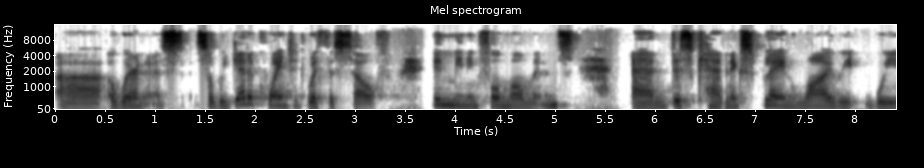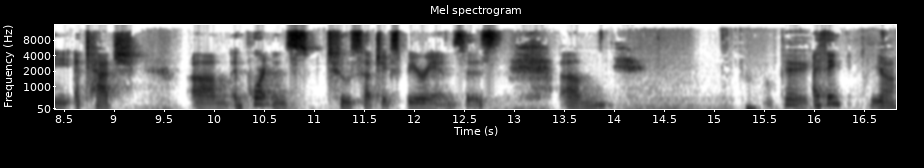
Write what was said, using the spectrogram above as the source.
uh, awareness. So we get acquainted with the self in meaningful moments, and this can explain why we we attach um, importance to such experiences. Um, okay, I think yeah.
